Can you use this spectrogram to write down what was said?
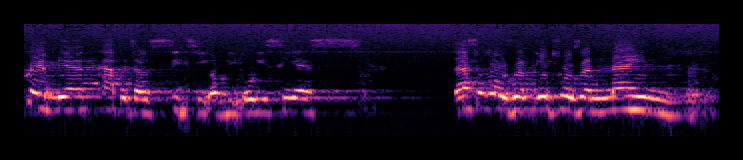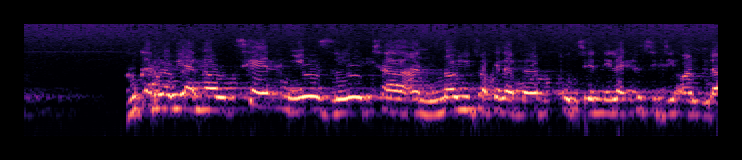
premier capital city of the OECS. That's what was in 2009. Look at where we are now, 10 years later, and now you're talking about putting electricity under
